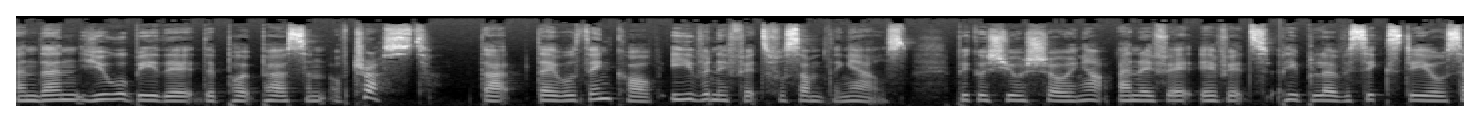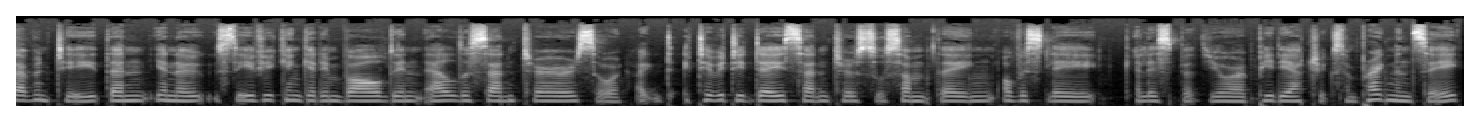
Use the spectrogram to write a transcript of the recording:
And then you will be the the person of trust that they will think of, even if it's for something else, because you're showing up. And if it, if it's people over sixty or seventy, then you know see if you can get involved in elder centres or activity day centres or something. Obviously, Elisabeth, you're a pediatrics and pregnancy.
